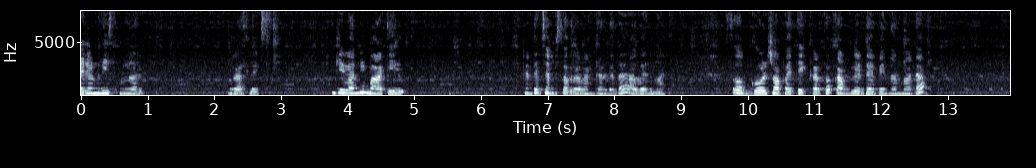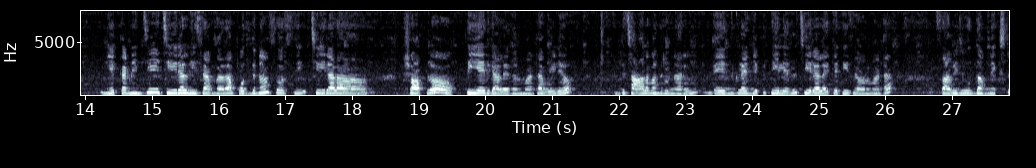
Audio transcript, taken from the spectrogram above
ఐరన్ తీసుకున్నారు. బ్రాస్లెట్స్ ఇంక ఇవన్నీ మాటీలు అంటే చెంపసొగరాలు అంటారు కదా అవి అనమాట సో గోల్డ్ షాప్ అయితే ఇక్కడతో కంప్లీట్ అయిపోయింది అనమాట ఇక్కడి నుంచి చీరలు తీసాం కదా పొద్దున. సో చీరల షాప్లో తీయేది కాలేదనమాట వీడియో. అంటే చాలా మంది ఉన్నారు. ఇంకా ఎందుకు అని చెప్పి తీయలేదు. చీరలు అయితే తీసామన్నమాట సో అవి చూద్దాం నెక్స్ట్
